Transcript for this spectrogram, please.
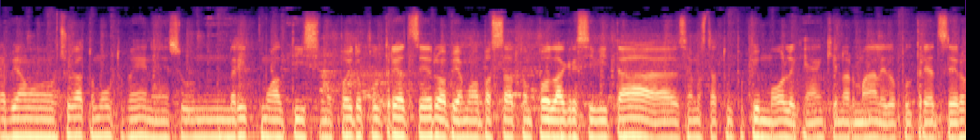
Abbiamo giocato molto bene su un ritmo altissimo, poi dopo il 3-0 abbiamo abbassato un po' l'aggressività, siamo stati un po' più molle che è anche normale dopo il 3-0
